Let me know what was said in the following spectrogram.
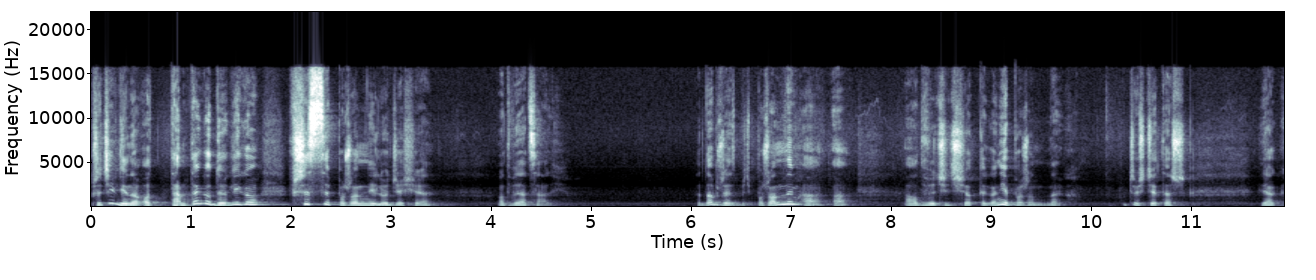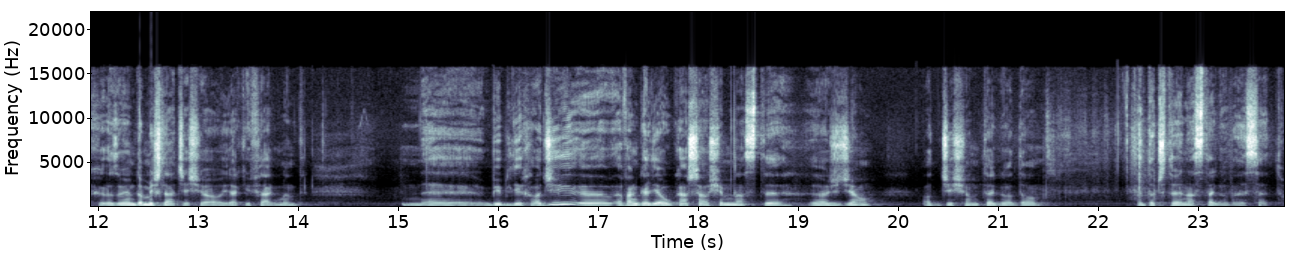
Przeciwnie, no, od tamtego drugiego wszyscy porządni ludzie się odwracali. To dobrze jest być porządnym, a, a a odwrócić się od tego nieporządnego. Oczywiście też, jak rozumiem, domyślacie się o jaki fragment e, Biblii chodzi. E, Ewangelia Łukasza, 18 rozdział od 10 do, do 14 wersetu.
